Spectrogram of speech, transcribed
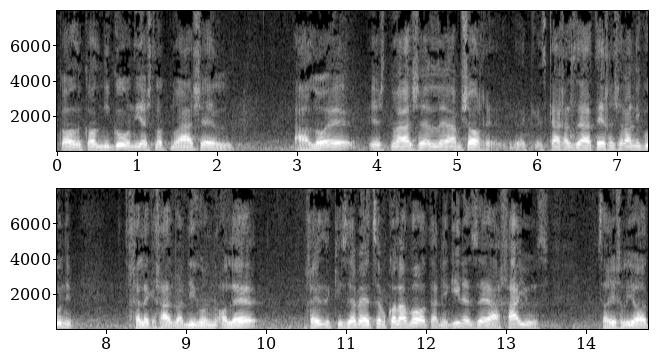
כל, כל ניגון יש לו תנועה של הלואה, יש תנועה של המשוכה. ככה זה הטכן של הניגונים. חלק אחד מהניגון עולה, כי זה בעצם כל אבות, הנגינה זה החיוס. צריך להיות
